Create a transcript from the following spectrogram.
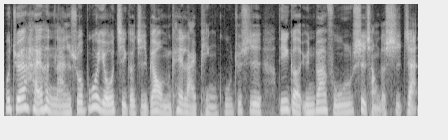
我觉得还很难说，不过有几个指标我们可以来评估，就是第一个云端服务市场的市占。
